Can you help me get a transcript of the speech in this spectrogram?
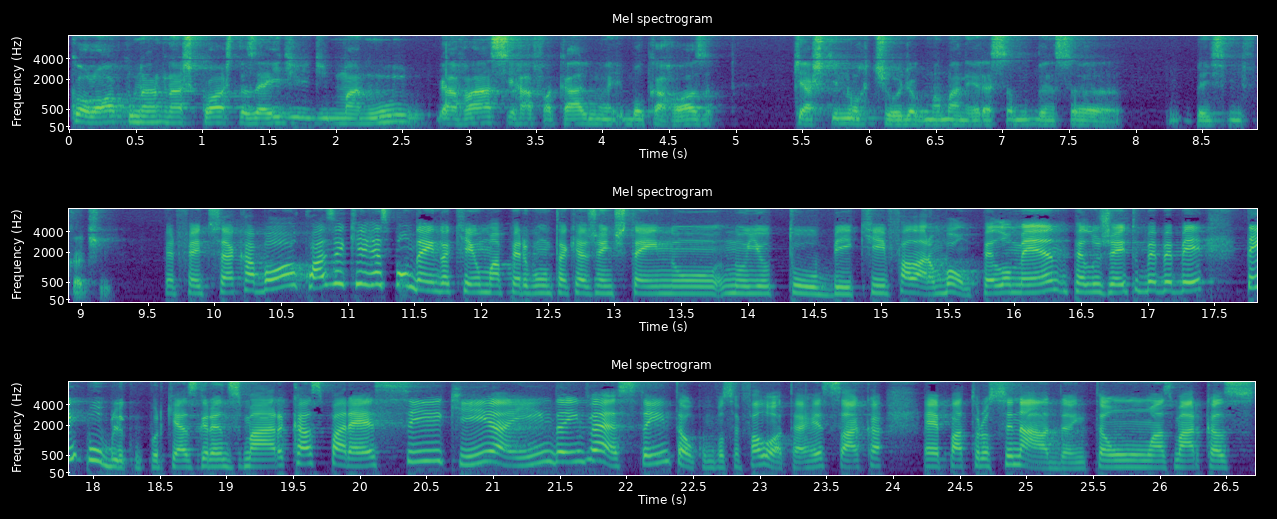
coloco na, nas costas aí de, de Manu, Gavassi, Rafa Kalimann e Boca Rosa, que acho que norteou de alguma maneira essa mudança bem significativa. Perfeito. Você acabou quase que respondendo aqui uma pergunta que a gente tem no, no YouTube, que falaram, bom, pelo menos, pelo jeito o BBB tem público, porque as grandes marcas parece que ainda investem. Então, como você falou, até a ressaca é patrocinada. Então, as marcas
